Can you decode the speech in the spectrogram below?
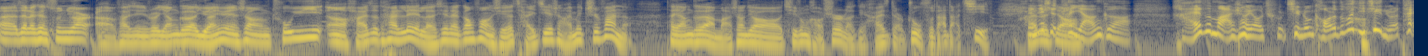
哎，再来看孙娟儿啊，发现你说杨哥，圆圆上初一啊，孩子太累了，现在刚放学才接上，还没吃饭呢。他杨哥啊，马上就要期中考试了，给孩子点祝福，打打气。人家是他杨哥，孩子马上要出期中考试，怎么你听你说他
